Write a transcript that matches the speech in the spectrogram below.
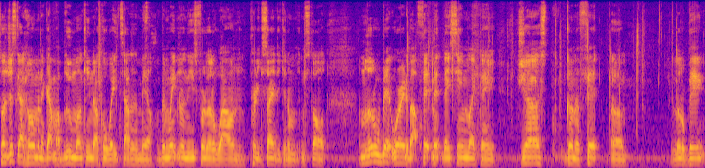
So I just got home and I got my Blue Monkey knuckle weights out of the mail. I've been waiting on these for a little while and I'm pretty excited to get them installed. I'm a little bit worried about fitment. They seem like they just gonna fit um, a little big,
